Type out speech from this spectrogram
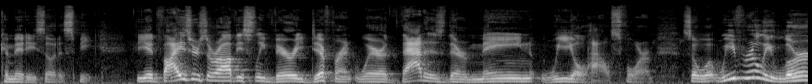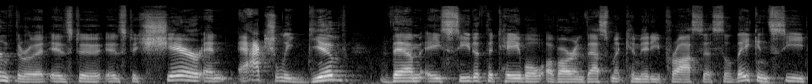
committee, so to speak. The advisors are obviously very different, where that is their main wheelhouse for them. So what we've really learned through it is to is to share and actually give them a seat at the table of our investment committee process, so they can see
